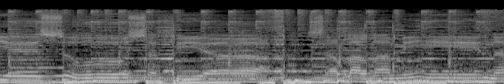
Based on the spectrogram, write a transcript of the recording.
Yesus setia salalamina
